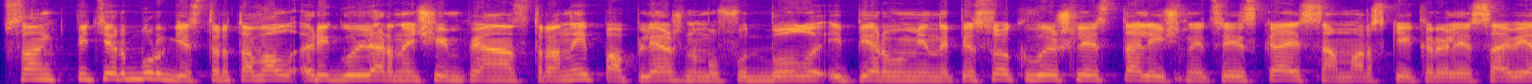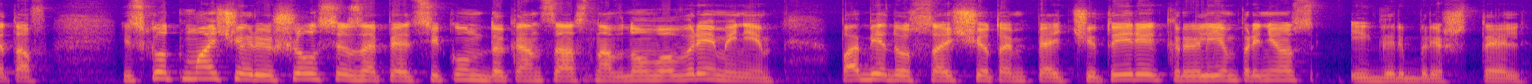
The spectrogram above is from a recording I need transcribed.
В Санкт-Петербурге стартовал регулярный чемпионат страны по пляжному футболу и первыми на песок вышли столичный ЦСКА и самарские крылья Советов. Исход матча решился за 5 секунд до конца основного времени. Победу со счетом 5-4 крыльям принес Игорь Брештель.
